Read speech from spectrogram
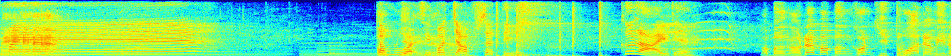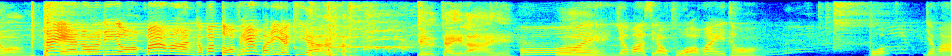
แม่ตำรวจสิบ่จับสติคือหลายแท้มาเบิงเอาเด้อมาเบิงคนขี่ตัวเด้อพี่น้องแต่แอนอรดีออกมามาหันกับว่าตัวแพงปานนี้ยักเทีย จืกใจลาย โอ้ยอยาว่าเสียเอาผัวไม่ถอะผัวอยาว่า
